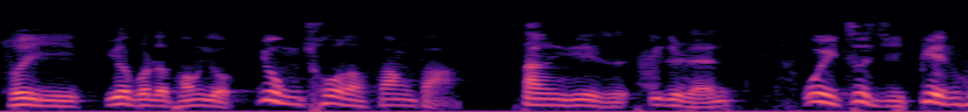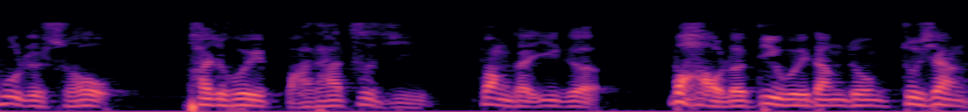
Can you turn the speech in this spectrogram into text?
所以约伯的朋友用错了方法。当一个一个人为自己辩护的时候，他就会把他自己放在一个不好的地位当中，就像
